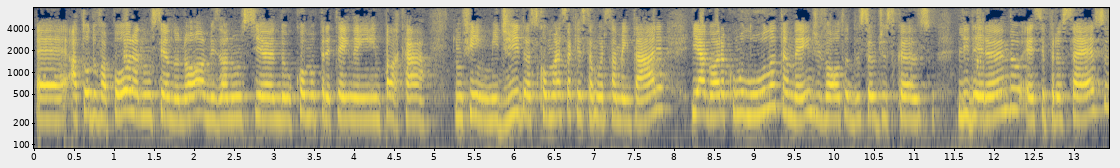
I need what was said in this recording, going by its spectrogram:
é, a todo vapor, anunciando nomes, anunciando como pretendem emplacar, enfim, medidas como essa questão orçamentária. E agora com o Lula também, de volta do seu descanso, liderando esse processo.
